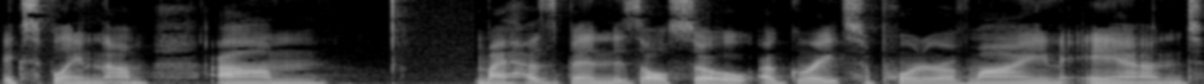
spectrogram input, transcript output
explain them. Um, my husband is also a great supporter of mine and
